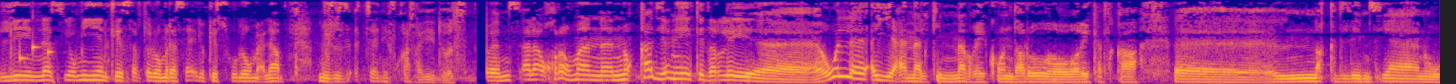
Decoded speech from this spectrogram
اللي الناس يوميا كيصيفطوا لهم رسائل وكيسولوهم على الجزء الثاني فوقاش غادي يدوز. مسألة أخرى هما النقاد يعني كيظهر لي آه، هو أي عمل كما بغى يكون ضروري كتلقى آه، النقد اللي مزيان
